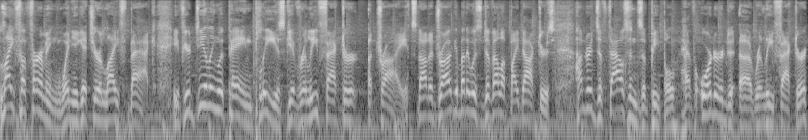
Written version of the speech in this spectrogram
life affirming when you get your life back. If you're dealing with pain, please give Relief Factor a try. It's not a drug, but it was developed by doctors. Hundreds of thousands of people have ordered uh, Relief Factor,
